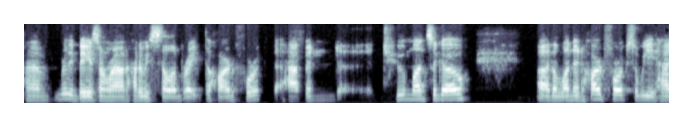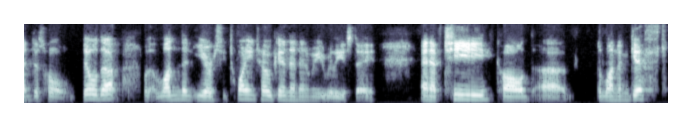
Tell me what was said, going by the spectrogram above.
kind of really based around how do we celebrate the hard fork that happened uh, two months ago uh, the London hard fork. So we had this whole build up with a London ERC20 token, and then we released a NFT called uh, the London Gift,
